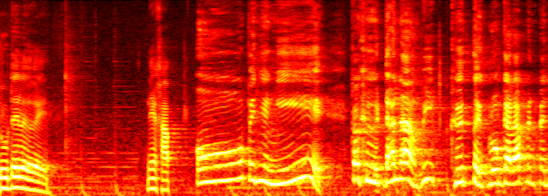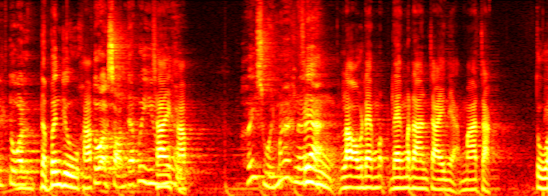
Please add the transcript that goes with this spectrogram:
ดูได้เลยนี่ครับ อ๋อเป็นอย่างนี้ ก็คือด้านหน้าของพี่คือตึกรวมกันแล้วมันเป็นตัว W ครับ ตัวอักษร W ใช่ครับ เฮ้ย สวยมากเลยซึ่งอะเราเอาแรงแรงบันดาลใจเนี่ยมาจากตัว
